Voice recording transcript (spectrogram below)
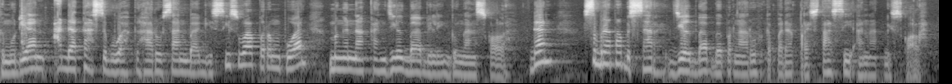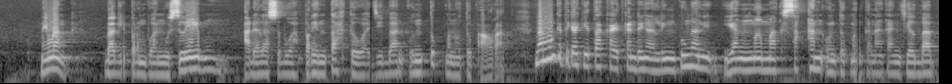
Kemudian adakah sebuah keharusan bagi siswa perempuan mengenakan jilbab di lingkungan sekolah? Dan Seberapa besar jilbab berpengaruh kepada prestasi anak di sekolah? Memang bagi perempuan muslim adalah sebuah perintah kewajiban untuk menutup aurat. Namun ketika kita kaitkan dengan lingkungan yang memaksakan untuk mengenakan jilbab,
